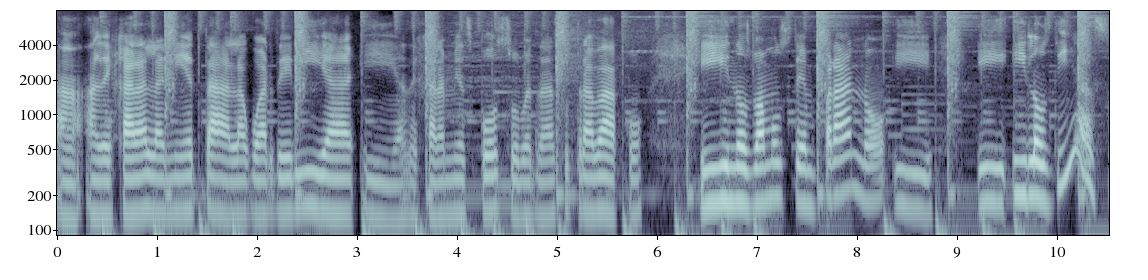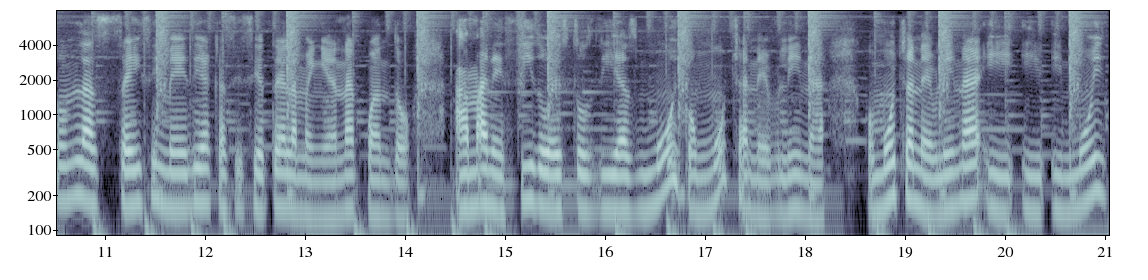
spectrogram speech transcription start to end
a, dejar a la nieta a la guardería y a dejar a mi esposo, ¿verdad? A su trabajo. Y nos vamos temprano y y, los días son las seis y media, casi siete de la mañana cuando ha amanecido estos días muy con mucha neblina, con mucha neblina y, muy,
